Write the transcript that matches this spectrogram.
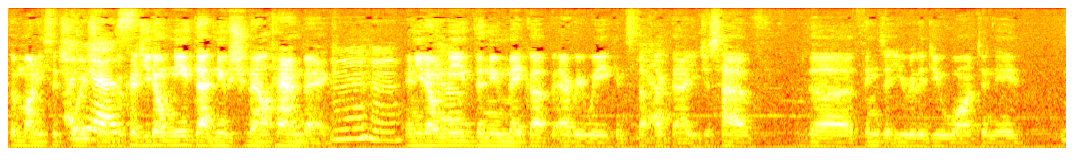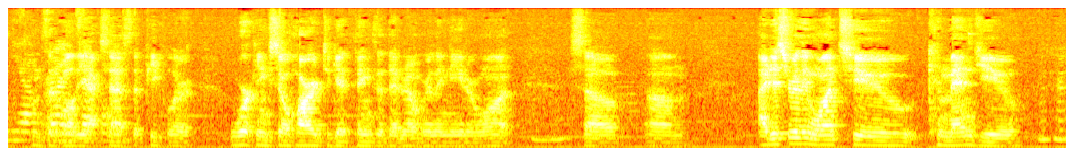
the money situation yes. because you don't need that new Chanel handbag mm-hmm. and you don't Yeah. need the new makeup every week and stuff Yeah. like that. You just have the things that you really do want and need yeah, instead right, of all the exactly. excess that people are working so hard to get things that they don't really need or want. Mhm. So um, I just really want to commend you Mhm.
